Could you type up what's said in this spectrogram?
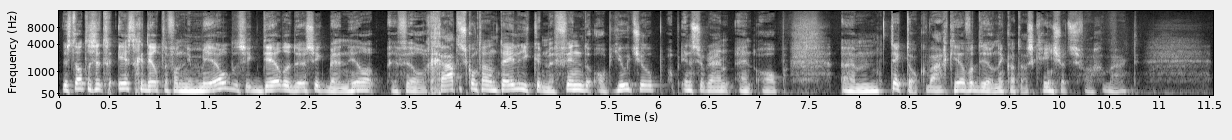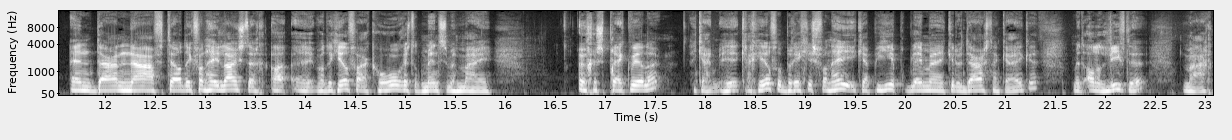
Dus dat is het eerste gedeelte van die mail. Dus ik deelde dus, ik ben heel veel gratis content aan het delen. Je kunt me vinden op YouTube, op Instagram en op um, TikTok, waar ik heel veel deel. En ik had daar screenshots van gemaakt. En daarna vertelde ik van, hey luister, uh, wat ik heel vaak hoor is dat mensen met mij een gesprek willen. Ik krijg, krijg heel veel berichtjes van... hey, ik heb hier problemen mee, kunnen we daar eens naar kijken? Met alle liefde, maar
